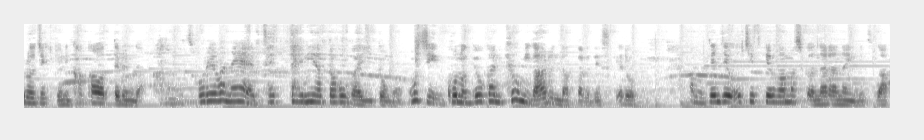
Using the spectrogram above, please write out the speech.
プロジェクトに関わってるんで。あの、それはね、絶対にやった方がいいと思う。もし、この業界に興味があるんだったらですけど、あの、全然押し付けがましくはならないんですが、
